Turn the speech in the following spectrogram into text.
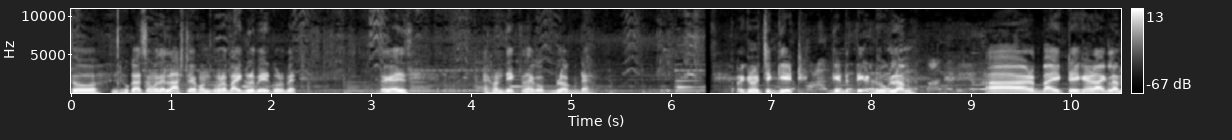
তো ঢুকার সময় লাস্টে এখন তোমরা বাইকগুলো বের করবে। তো গাইজ এখন দেখতে থাকো ব্লগটা ওইখানে হচ্ছে গেট গেটের থেকে ঢুকলাম। আর বাইকটা এখানে রাখলাম।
